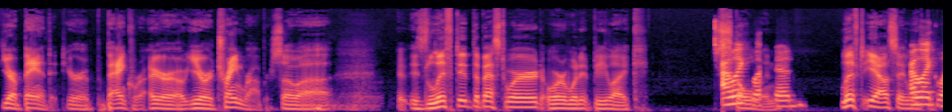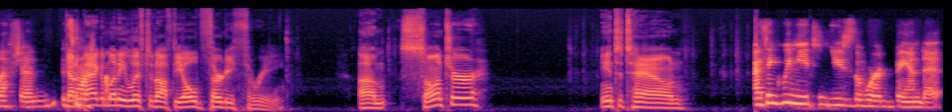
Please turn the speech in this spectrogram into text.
you're a bandit. You're a bank ro- you're a, you're a train robber. So uh is lifted the best word or would it be like I like lifted. Lift yeah, let's say I like lifted. It's Got a bag of money lifted off the old 33. Um saunter into town I think we need to use the word bandit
